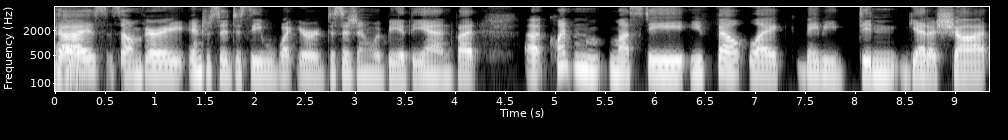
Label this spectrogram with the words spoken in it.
guys. So, I'm very interested to see what your decision would be at the end. But uh, Quentin Musty, you felt like maybe didn't get a shot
